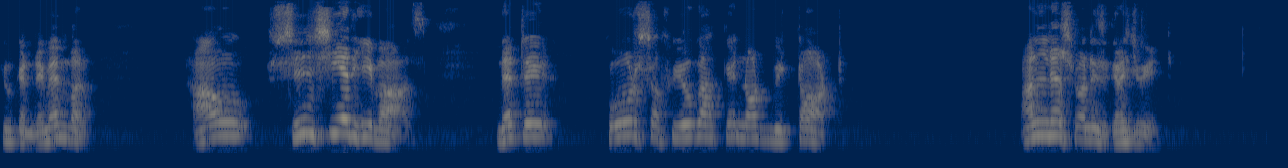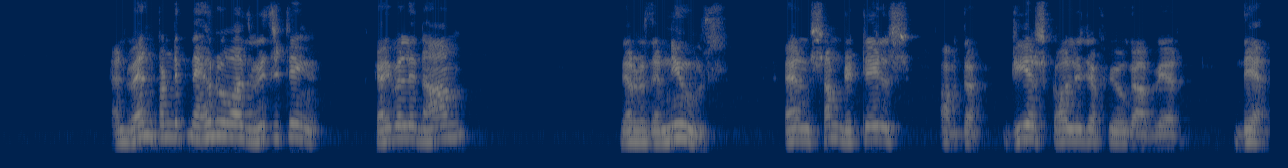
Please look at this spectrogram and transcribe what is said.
You can remember how sincere he was that a course of yoga cannot be taught unless one is graduate. And when Pandit Nehru was visiting Kaivalya Dham, there was a news and some details of the DS College of Yoga were there.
